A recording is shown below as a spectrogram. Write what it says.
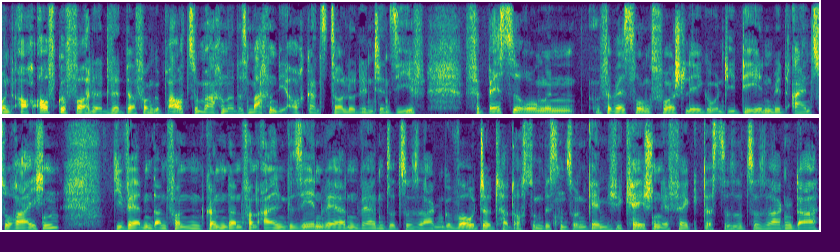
und auch aufgefordert wird, davon Gebrauch zu machen, und das machen die auch ganz toll und intensiv, Verbesserungen, Verbesserungsvorschläge und Ideen mit einzureichen. Die werden dann von, können dann von allen gesehen werden, werden sozusagen gewotet, hat auch so ein bisschen so einen Gamification-Effekt, dass du sozusagen da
